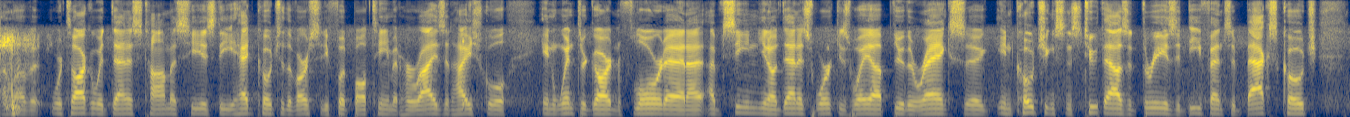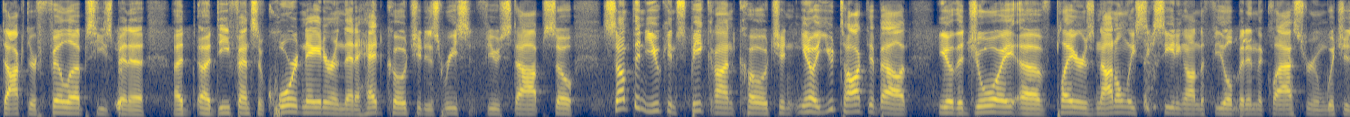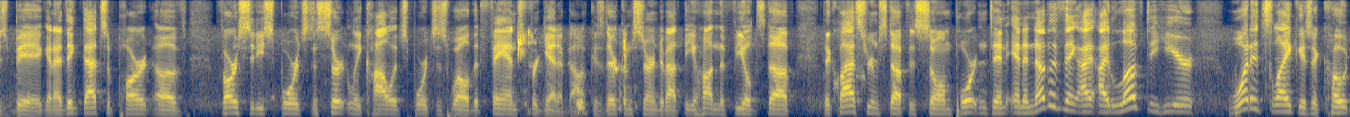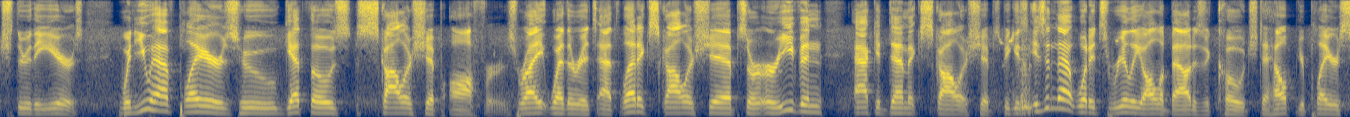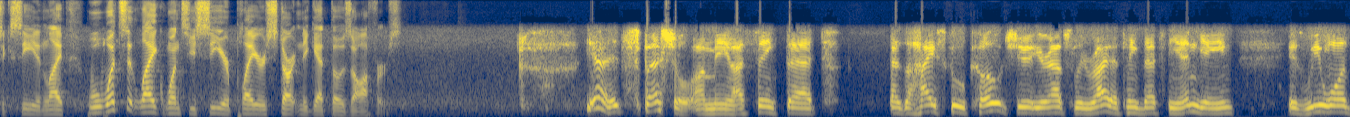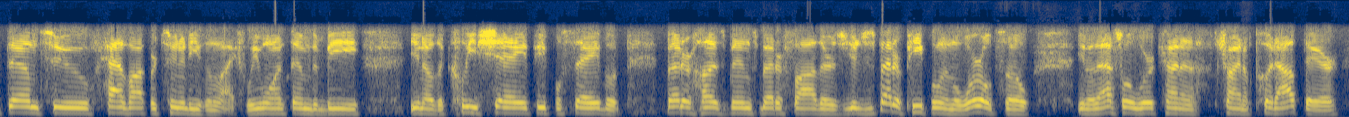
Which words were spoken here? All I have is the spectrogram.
I love it. We're talking with Dennis Thomas. He is the head coach of the varsity football team at Horizon High School in Winter Garden, Florida. And I, have seen, you know, Dennis work his way up through the ranks uh, in coaching since 2003 as a defensive backs coach. Dr. Phillips, he's been a, a, a defensive coordinator and then a head coach at his recent few stops. So something you can speak on, coach. And, you know, you talked about, you know, the joy of players not only succeeding on the field, but in the classroom, which is big. And I think that's a part of varsity sports and certainly college sports as well that fans forget about because they're concerned about the on the field stuff. The classroom stuff is so important. And and another thing, I, I love to hear what it's like as a coach through the years when you have players who get those scholarship offers, right? Whether it's athletic scholarships or, or, even academic scholarships, because isn't that what it's really all about as a coach to help your players succeed in life? Well, what's it like once you see your players starting to get those offers? Yeah, it's special. I mean, I think that as a high school coach, you're absolutely right. I think that's the end game. Is we want them to have opportunities in life. We want them to be, you know, the cliche people say, but better husbands, better fathers, you're just better people in the world. So, you know, that's what we're kind of trying to put out there.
